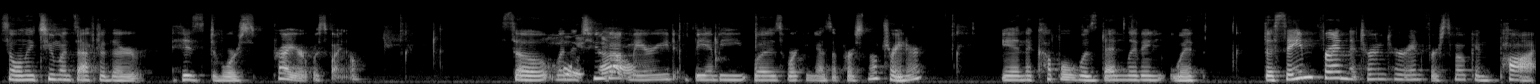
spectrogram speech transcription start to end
So only two months after their his divorce prior was final. So when Holy the two cow. got married, Bambi was working as a personal trainer, and the couple was then living with the same friend that turned her in for smoking pot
